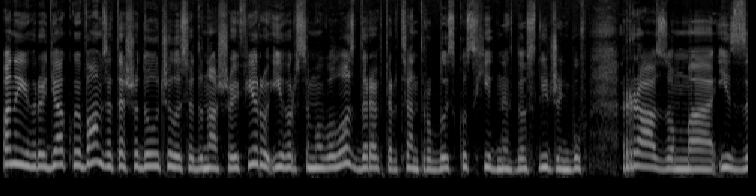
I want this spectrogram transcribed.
Пане Ігоре, дякую вам за те, що долучилися до нашого ефіру. Ігор Семоволос, директор центру близькосхідних досліджень, був разом е, із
